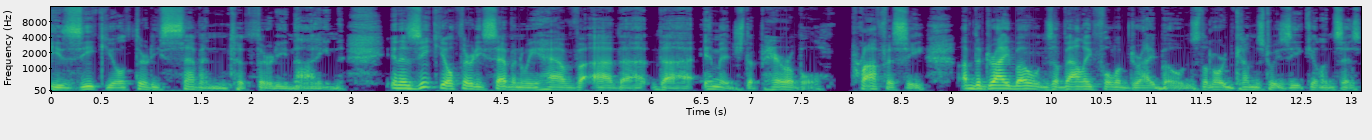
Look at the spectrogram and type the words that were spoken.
Ezekiel 37 to 39. In Ezekiel 37, we have uh, the, the image, the parable prophecy of the dry bones, a valley full of dry bones. The Lord comes to Ezekiel and says,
